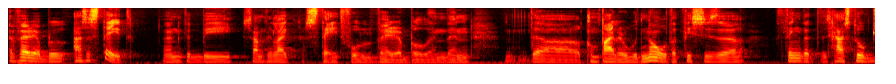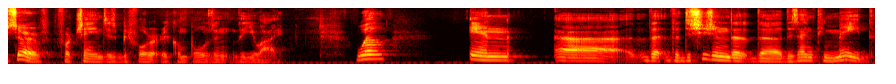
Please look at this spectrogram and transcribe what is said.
a variable as a state. And it could be something like stateful variable, and then the compiler would know that this is a thing that it has to observe for changes before recomposing the UI. Well, in uh, the, the decision that the design team made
